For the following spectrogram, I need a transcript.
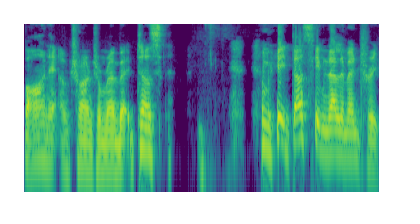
Barnet, I'm trying to remember. It does. I mean, it does seem an elementary.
